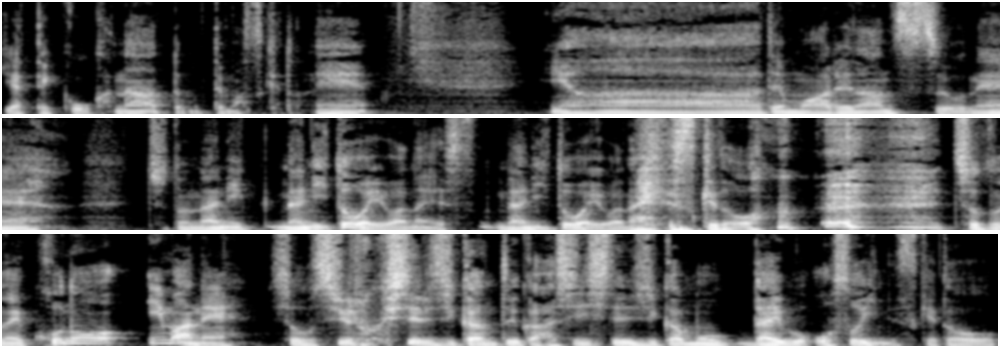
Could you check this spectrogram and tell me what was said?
やっていこうかなって思ってますけどね。いやー、でもあれなんですよね。ちょっと何、何とは言わないです。何とは言わないですけど、ちょっとね、この、今ね、ちょっと収録してる時間というか発信してる時間もだいぶ遅いんですけど、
